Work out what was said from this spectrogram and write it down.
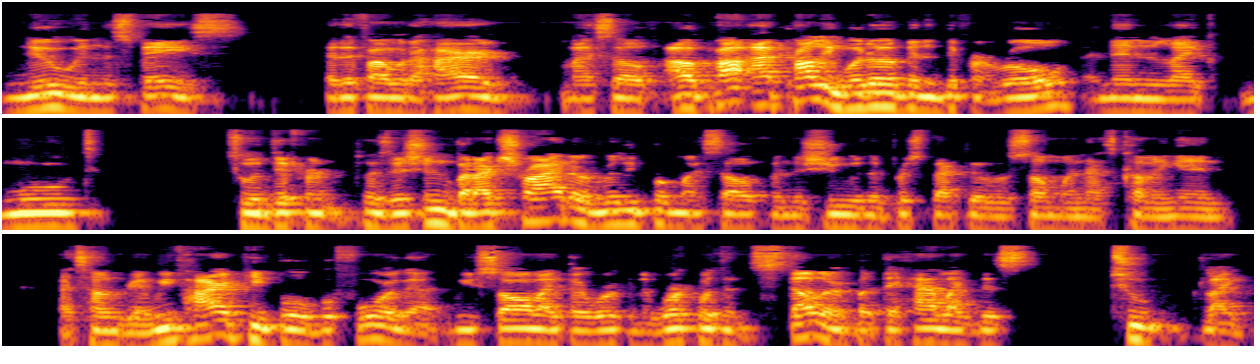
new in the space that if i would have hired myself. I pro- I probably would have been a different role and then like moved to a different position. But I try to really put myself in the shoes and perspective of someone that's coming in that's hungry. And we've hired people before that we saw like their work and the work wasn't stellar, but they had like this too like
